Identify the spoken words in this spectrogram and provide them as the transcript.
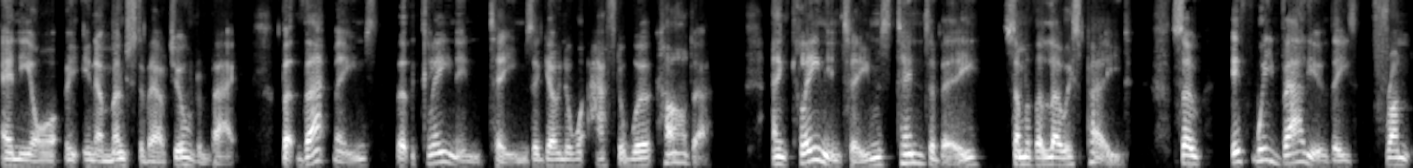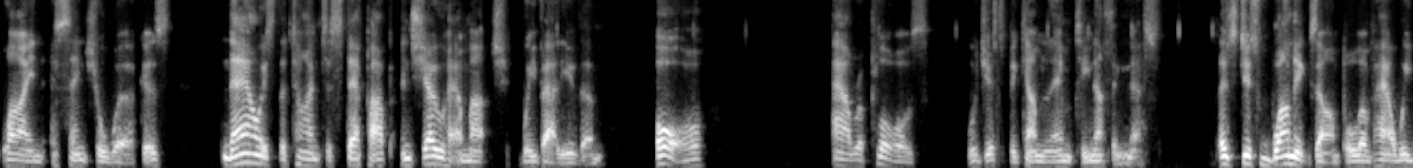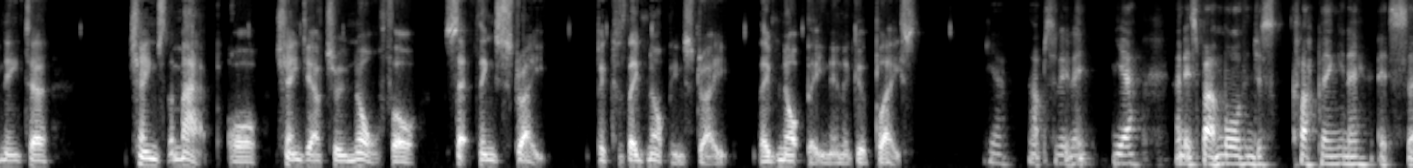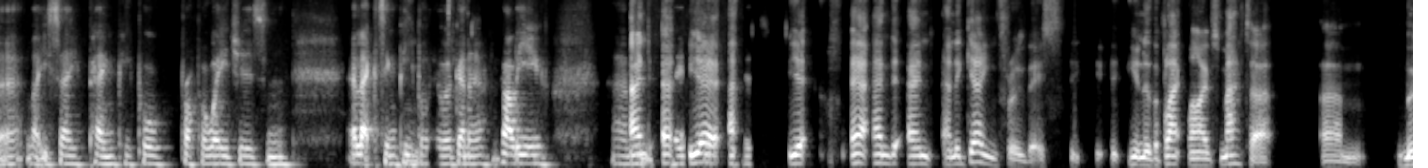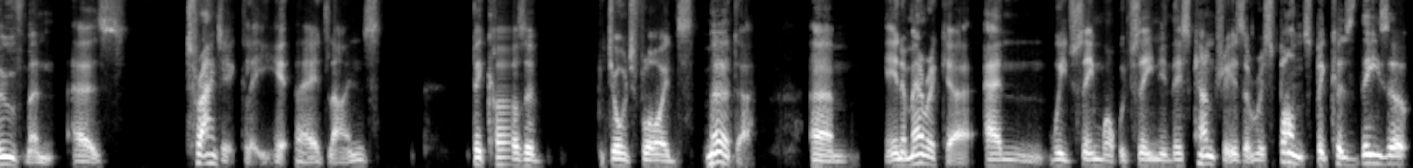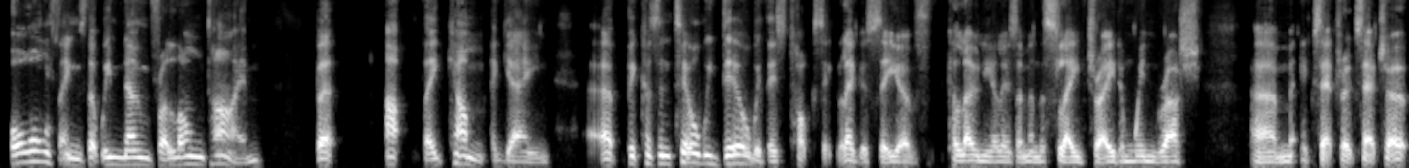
any or you know most of our children back, but that means that the cleaning teams are going to have to work harder and cleaning teams tend to be some of the lowest paid. So if we value these frontline essential workers, now is the time to step up and show how much we value them, or our applause will just become an empty nothingness. That's just one example of how we need to change the map or change our true north or set things straight because they've not been straight. They've not been in a good place. Yeah, absolutely. Yeah. And it's about more than just clapping, you know, it's uh, like you say, paying people proper wages and electing mm. people who are going to value. Um, and uh, yeah, uh, yeah, and and and again through this, you know, the Black Lives Matter um, movement has tragically hit the headlines because of George Floyd's murder. Um, in America, and we've seen what we've seen in this country as a response because these are all things that we've known for a long time, but up they come again. Uh, because until we deal with this toxic legacy of colonialism and the slave trade and Windrush, um, etc., et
